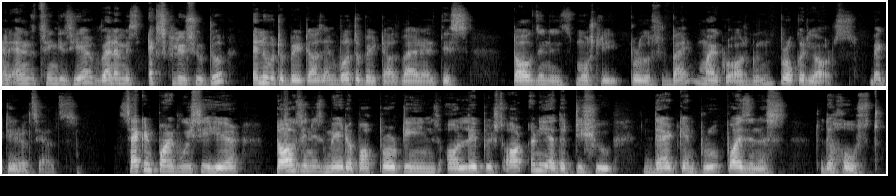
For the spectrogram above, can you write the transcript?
And another thing is here, venom is exclusive to invertebrates and vertebrates, whereas this toxin is mostly produced by microorganisms, prokaryotes, bacterial cells. Second point we see here, toxin is made up of proteins or lipids or any other tissue that can prove poisonous to the host.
